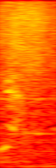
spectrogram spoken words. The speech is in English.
Yeah.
